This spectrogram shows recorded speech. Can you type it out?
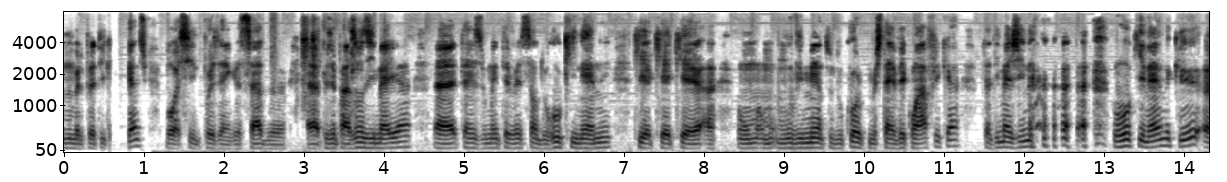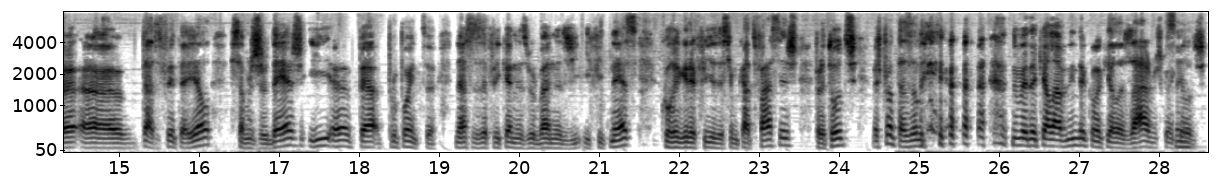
o número de praticantes. Bom, assim, depois é engraçado, uh, por exemplo, às 11h30 uh, tens uma intervenção do Ruki Nene, que é, que é, que é uh, um, um, movimento do corpo, mas tem a ver com a África. Portanto, imagina o Nene que estás de frente a ele, somos 10 e propõe-te danças africanas urbanas e, e fitness, coreografias assim um bocado fáceis para todos, mas pronto, estás ali no meio daquela avenida com aquelas árvores, com Sim. aqueles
